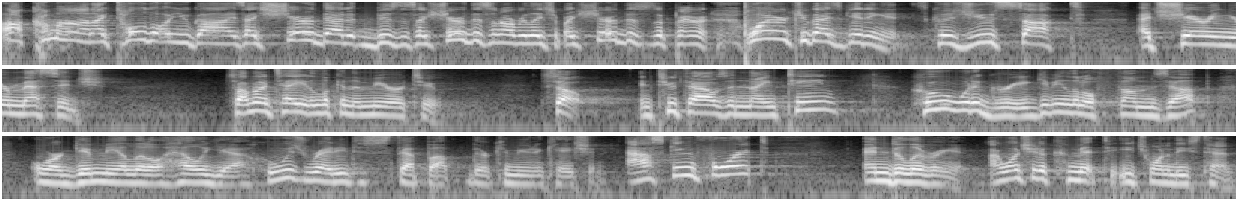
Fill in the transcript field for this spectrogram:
oh, come on, I told all you guys. I shared that in business. I shared this in our relationship. I shared this as a parent. Why aren't you guys getting it? It's because you sucked at sharing your message. So I'm going to tell you to look in the mirror too. So in 2019, who would agree? Give me a little thumbs up or give me a little hell yeah. Who is ready to step up their communication? Asking for it and delivering it. I want you to commit to each one of these 10.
